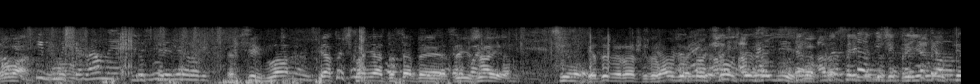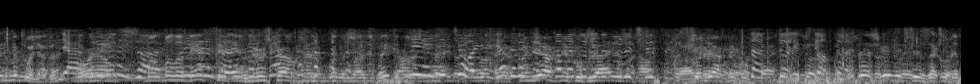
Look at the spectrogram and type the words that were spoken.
Роман, І будьте, головне, щоб були здорові. всіх благ. 5 числа я до тебе заїжджаю. Я дуже радий тебе Я вже то чув, ти заїдь. Але це дуже приємно. Ти не поняв, так? Мол- Молодець. ти. Дружка вже не буде мати. Ні, нічого, я, дивлюся, не руками дуже не дуже чистий. Не купляємо. Так, Толік, все, давай. Де ж Вінниці заходить?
